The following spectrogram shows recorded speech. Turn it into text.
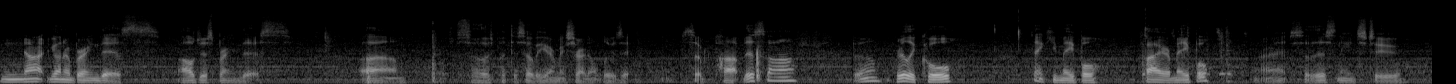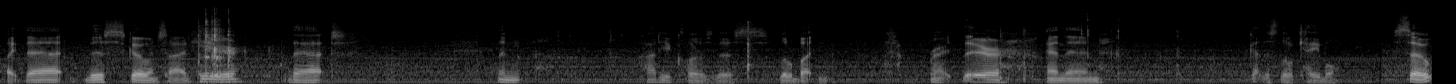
not gonna bring this. I'll just bring this. Um, so let's put this over here and make sure I don't lose it. So pop this off. Boom. Really cool. Thank you, Maple. Fire Maple. All right, so this needs to, like that. This go inside here. That. Then, how do you close this? Little button. Right there. And then, got this little cable. So,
